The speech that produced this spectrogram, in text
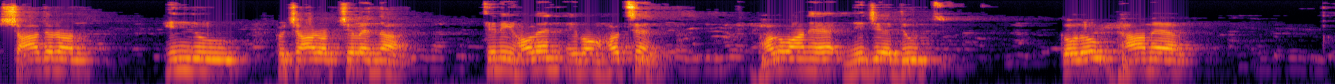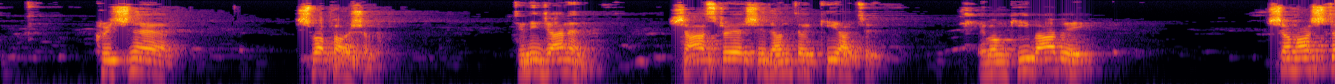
সাধারণ হিন্দু প্রচারক ছিলেন না। তিনি হলেন এবং হচ্ছেন ভগবানের নিজে দূত গোলক ধামের কৃষ্ণের স্বপর্শ তিনি জানেন শাস্ত্রের সিদ্ধান্ত কি আছে? এবং কীভাবে সমস্ত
